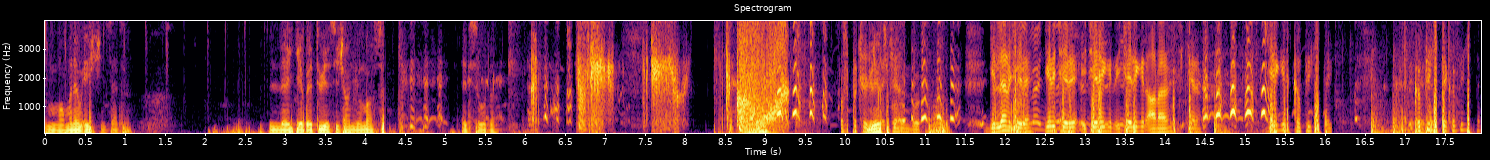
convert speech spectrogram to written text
Hmm, Amına koyayım eşcinsel. LGBT üyesi Can Yılmaz. Hepsi burada. Orospu çocuğu Niye kaçıyor. çıkmadın bu? Gir lan Gir lan, içeri. gir Gir içeri. içeri, içeri gir. içeri, içeri gir. Ananı sikerim. Gir gir kapıyı kilitle. Kapıyı kilitle kapıyı kilitle.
